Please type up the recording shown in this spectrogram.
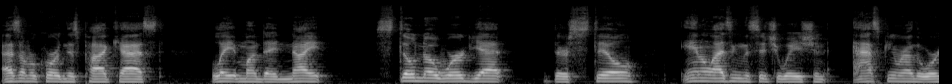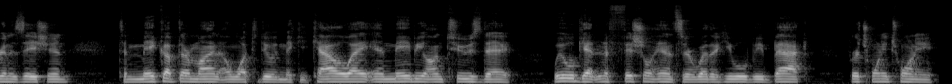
As I'm recording this podcast late Monday night, still no word yet. They're still analyzing the situation, asking around the organization to make up their mind on what to do with Mickey Callaway. And maybe on Tuesday, we will get an official answer whether he will be back for 2020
